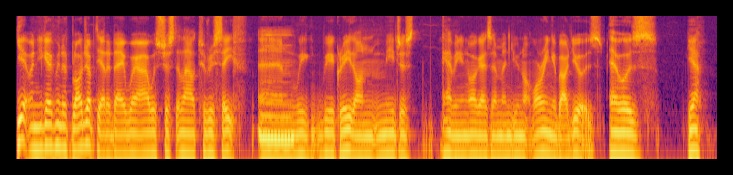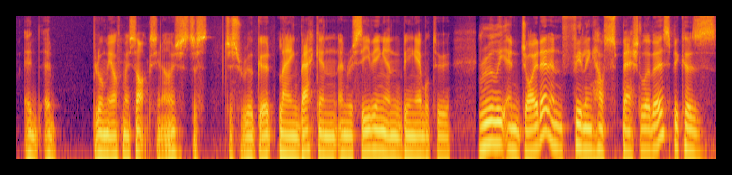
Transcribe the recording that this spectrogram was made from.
yeah when you gave me that blowjob the other day where i was just allowed to receive and mm. we we agreed on me just having an orgasm and you not worrying about yours it was yeah it, it blew me off my socks you know it's just just just real good laying back and, and receiving and being able to really enjoy it and feeling how special it is because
